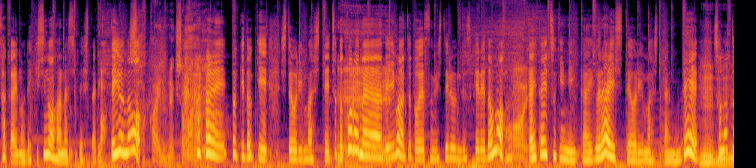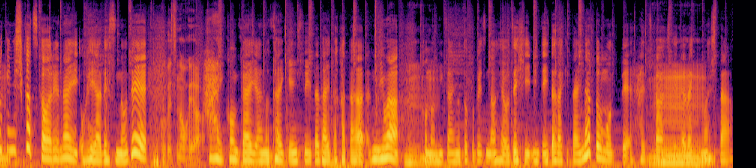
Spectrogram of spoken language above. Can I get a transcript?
堺の歴史のお話でしたりっていうのを、はい、時々しておりましてちょっとコロナで今はちょっとお休みしてるんですけれども大体月に1回ぐらいしておりましたので、その時にしか使われないお部屋ですので特別なお部屋、はい、今回あの体験していただいた方には、この2階の特別なお部屋をぜひ見ていただきたいなと思って、はい、使わせていただきました。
